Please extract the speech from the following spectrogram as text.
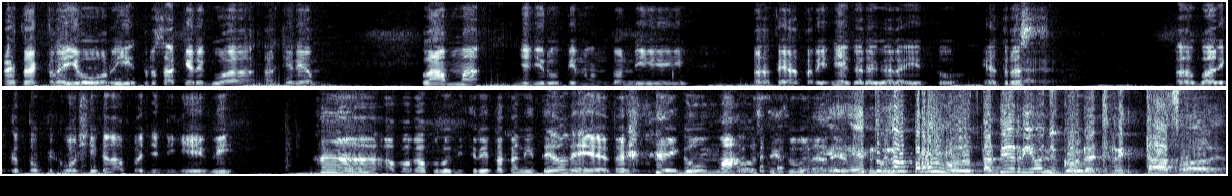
attra- eh, Yori terus akhirnya gua akhirnya lama jadi rutin nonton di eh, teater ini ya gara-gara itu. Ya terus Ya, eh, balik ke topik Oshi kenapa jadi Gaby Hah, apakah perlu diceritakan detailnya ya? Tapi gue males sih ya. sebenarnya. itu kan perlu. Tadi Rio juga udah cerita soalnya.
